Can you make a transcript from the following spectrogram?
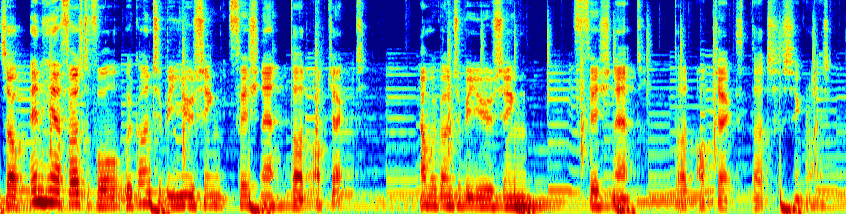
So in here, first of all, we're going to be using fishnet.object and we're going to be using fishnet.object.synchronizing.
